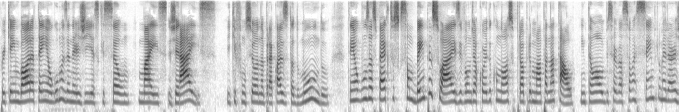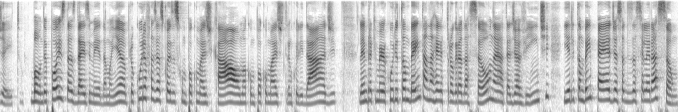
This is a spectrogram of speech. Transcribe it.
Porque embora tenha algumas energias que são mais gerais, e que funciona para quase todo mundo, tem alguns aspectos que são bem pessoais e vão de acordo com o nosso próprio mapa natal. Então a observação é sempre o melhor jeito. Bom, depois das 10 e meia da manhã, procura fazer as coisas com um pouco mais de calma, com um pouco mais de tranquilidade. Lembra que Mercúrio também está na retrogradação, né, até dia 20, e ele também pede essa desaceleração.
